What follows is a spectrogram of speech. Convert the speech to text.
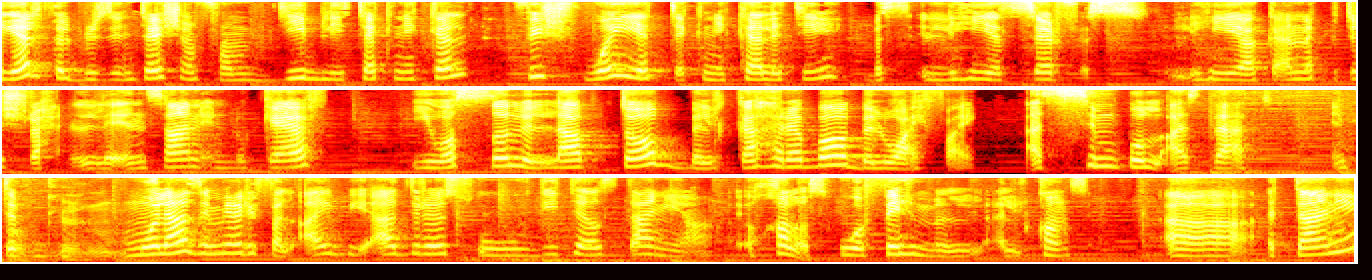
غيرت ال presentation from deeply technical في شوية technicality بس اللي هي ال surface اللي هي كأنك بتشرح للإنسان إنه كيف يوصل اللابتوب بالكهرباء بال Wi-Fi as simple as that. أنت. مو لازم يعرف ال IP address و details ثانية خلص هو فهم ال concept آه الثاني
